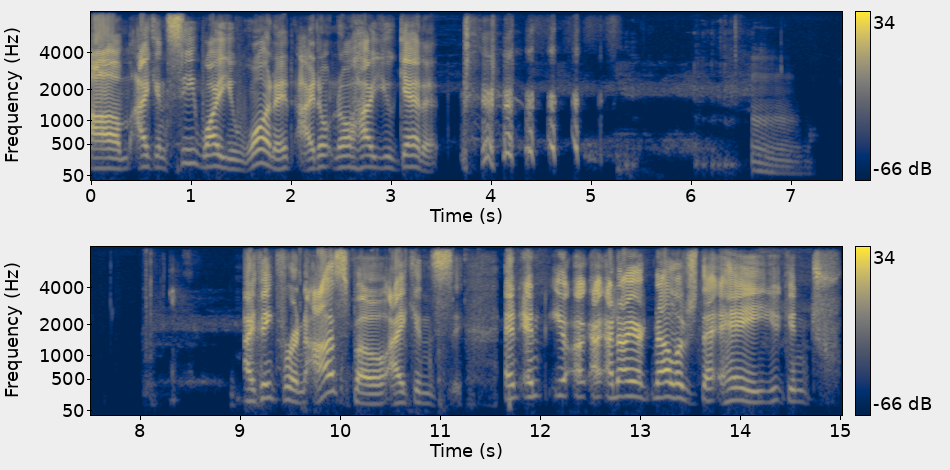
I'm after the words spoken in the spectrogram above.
Um, I can see why you want it. I don't know how you get it. Hmm. I think for an OSPO, I can see, and and you know, I- I- and I acknowledge that. Hey, you can tr-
